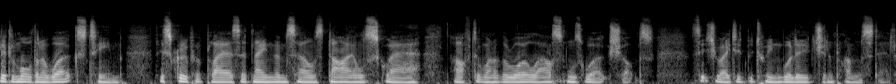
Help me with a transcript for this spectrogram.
Little more than a works team, this group of players had named themselves Dial Square after one of the Royal Arsenal's workshops, situated between Woolwich and Plumstead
